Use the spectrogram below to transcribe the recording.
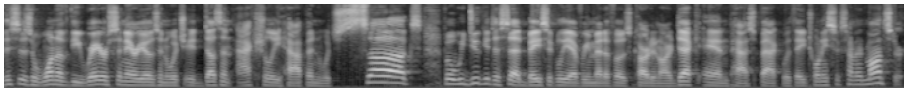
This is one of the rare scenarios in which it doesn't actually happen, which sucks, but we do get to set basically every Metalfoes card in our deck and pass back with a 2600 monster.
